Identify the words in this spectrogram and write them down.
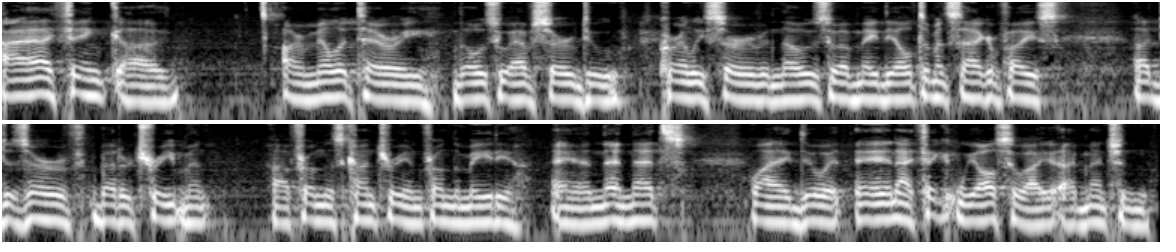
I think. Uh, our military, those who have served, who currently serve, and those who have made the ultimate sacrifice, uh, deserve better treatment uh, from this country and from the media, and and that's why I do it. And I think we also, I, I mentioned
